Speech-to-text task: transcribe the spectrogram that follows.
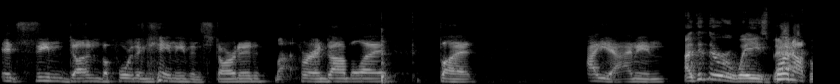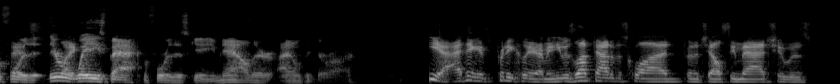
it seemed done before the game even started for Ndombele, but I yeah, I mean, I think there were ways back before this, the, there were like- ways back before this game. Now there, I don't think there are. yeah, I think it's pretty clear. I mean, he was left out of the squad for the Chelsea match. It was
